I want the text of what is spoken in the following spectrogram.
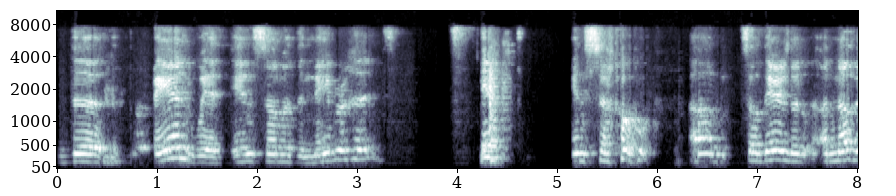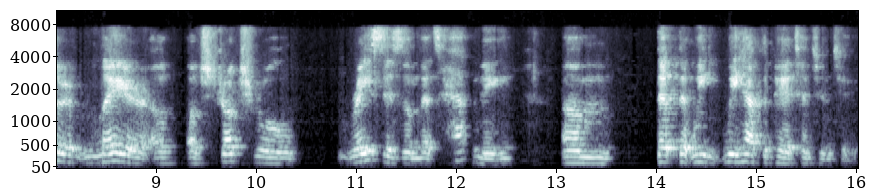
the bandwidth in some of the neighborhoods, Yeah. and so um, so there's a, another layer of, of structural racism that's happening um, that that we we have to pay attention to.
